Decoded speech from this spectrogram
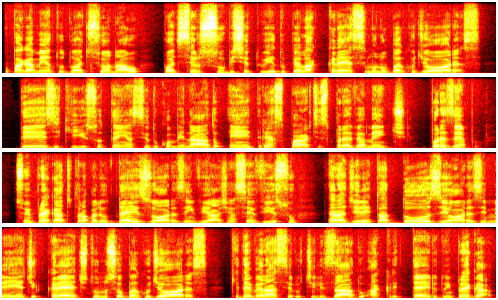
O pagamento do adicional pode ser substituído pelo acréscimo no banco de horas, desde que isso tenha sido combinado entre as partes previamente. Por exemplo, se o empregado trabalhou 10 horas em viagem a serviço, terá direito a 12 horas e meia de crédito no seu banco de horas, que deverá ser utilizado a critério do empregado.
